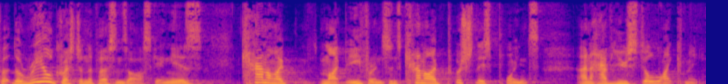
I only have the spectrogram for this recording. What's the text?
but the real question the person's asking is can I, might be, for instance, can I push this point and have you still like me?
